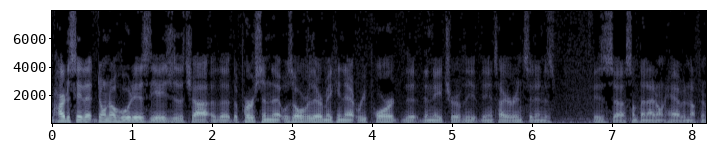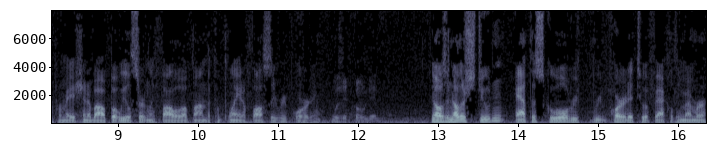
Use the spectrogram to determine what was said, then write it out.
Hard to say that. Don't know who it is. The age of the child, the, the person that was over there making that report. The the nature of the, the entire incident is is uh, something I don't have enough information about. But we will certainly follow up on the complaint of falsely reporting. Was it phoned in? No, it was another student at the school re- reported it to a faculty member.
